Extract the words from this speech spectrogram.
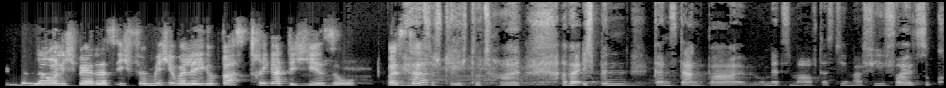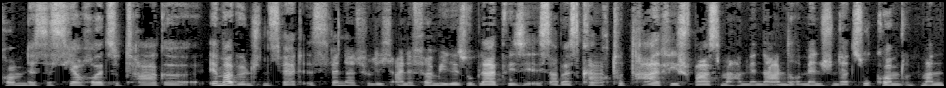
übellaunig werde, dass ich für mich überlege, was triggert dich hier mhm. so? Weißt ja, du? verstehe ich total. Aber ich bin ganz dankbar, um jetzt mal auf das Thema Vielfalt zu kommen, dass es ja heutzutage immer wünschenswert ist, wenn natürlich eine Familie so bleibt, wie sie ist. Aber es kann auch total viel Spaß machen, wenn da andere Menschen dazukommt und man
